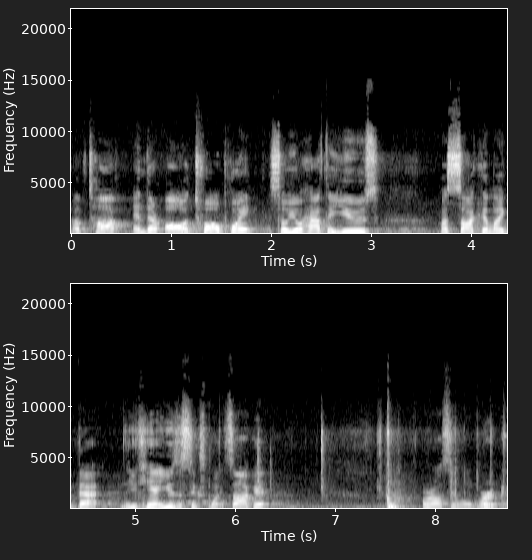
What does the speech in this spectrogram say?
up top and they're all 12 point so you'll have to use a socket like that. You can't use a 6 point socket or else it won't work.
